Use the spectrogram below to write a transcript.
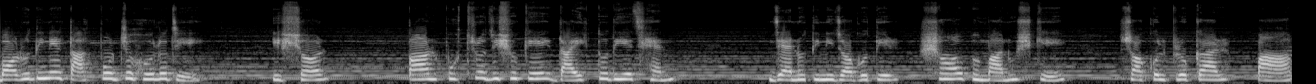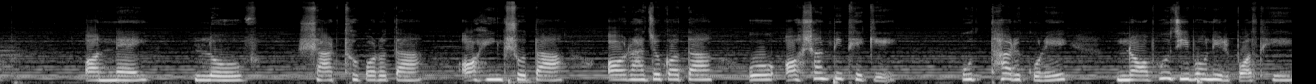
বড়দিনের তাৎপর্য হলো যে, ঈশ্বর তাঁর পুত্র যিশুকে দায়িত্ব দিয়েছেন, যেন তিনি জগতের সব মানুষকে সকল প্রকার পাপ, অন্যায়, লোভ, স্বার্থপরতা, অহিংসতা অরাজকতা ও অশান্তি থেকে উদ্ধার করে নবজীবনের পথে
